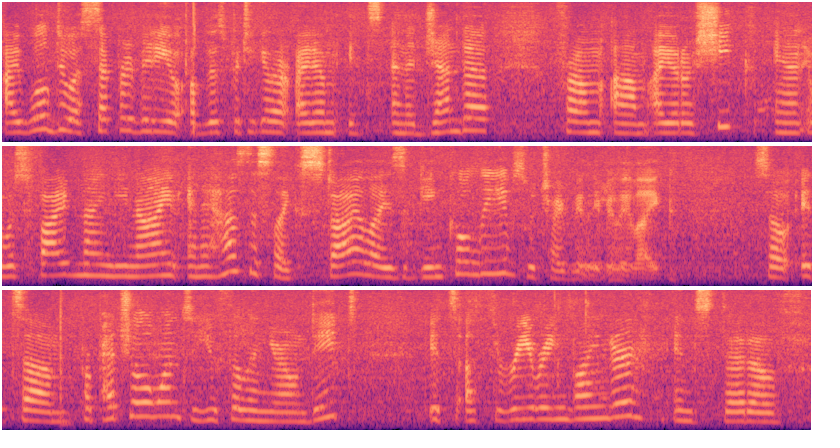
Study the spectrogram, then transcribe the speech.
I will do a separate video of this particular item. It's an agenda from um, iota Chic and it was $5.99 and it has this like stylized ginkgo leaves which I really really like. So it's a um, perpetual one so you fill in your own date. It's a three ring binder instead of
